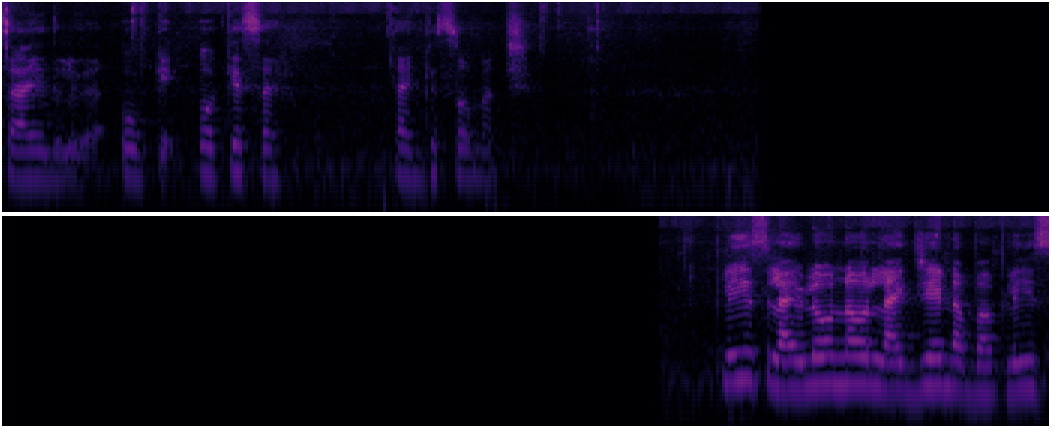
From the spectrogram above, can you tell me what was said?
సాయిదులుగా okay okay sir. Thank you so much please లైవ్లో ఉన్నవారు లైక్ చేయండి అబ్బా please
